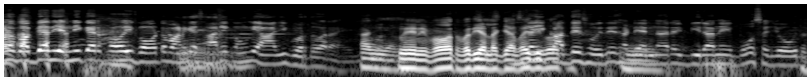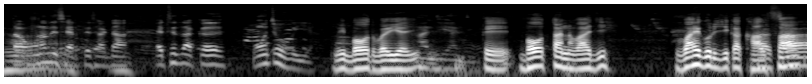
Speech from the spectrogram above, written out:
ਹੁਣ ਬਾਬਿਆਂ ਦੀ ਇੰਨੀ ਕਿਰਪਾ ਹੋਈ ਗੌਂਟ ਬਣ ਕੇ ਸਾਰੇ ਕਹੋਗੇ ਹਾਂ ਜੀ ਗੁਰਦੁਆਰਾ ਹੈ ਜੀ। ਹਾਂਜੀ ਨਹੀਂ ਨਹੀਂ ਬਹੁਤ ਵਧੀਆ ਲੱਗਿਆ ਬਾਈ ਜੀ ਕਾਦੇ ਸੋਚਦੇ ਸਾਡੇ ਐਨਆਰਆਈ ਵੀਰਾਂ ਨੇ ਬਹੁਤ ਸਹਿਯੋਗ ਦਿੱਤਾ। ਉਹਨਾਂ ਦੇ ਸਿਰ ਤੇ ਸਾਡਾ ਇੱਥੇ ਤੱਕ ਪਹੁੰਚ ਹੋ ਗਈ ਆ। ਨਹੀਂ ਬਹੁਤ ਵਧੀਆ ਜੀ। ਹਾਂਜੀ ਹਾਂਜੀ। ਤੇ ਬਹੁਤ ਧੰਨਵਾਦ ਜੀ। ਵਾਹਿਗੁਰੂ ਜੀ ਕਾ ਖਾਲਸਾ।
